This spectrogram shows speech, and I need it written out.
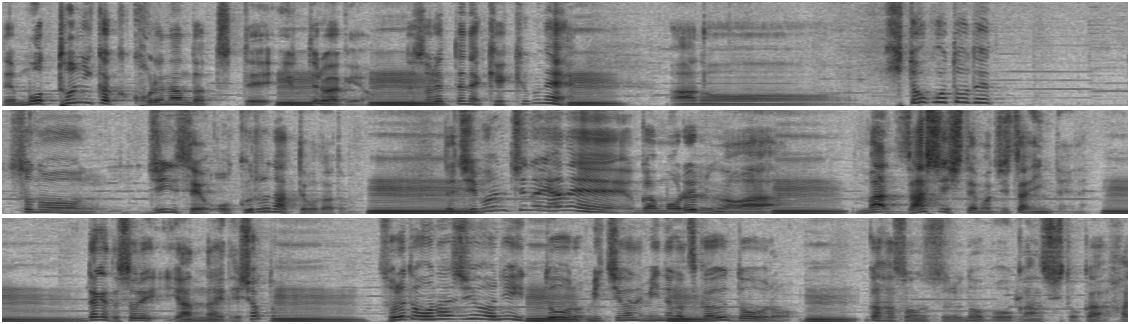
でもうとにかくこれなんだっつって言ってるわけよ、うん。でそれってね結局ね、うん。あのー、一言でその人生を送るなってことだと思う、うん。で自分家の屋根が漏れるのは、うん。まあ座視しても実はいいんだよね。うん。だけどそれやんないでしょと、うん。それと同じようにうん。道路、道がねみんなが使う道路うん。が破損するのを傍観視とか橋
